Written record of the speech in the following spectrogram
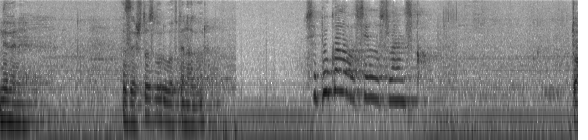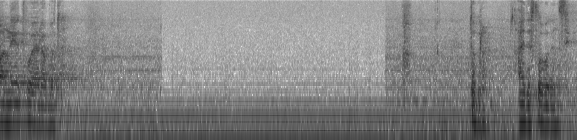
Невене, зашто зборувавте надвор? Се пукала во село Сланско. Тоа не е твоја работа. Ajde, slobodan si.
